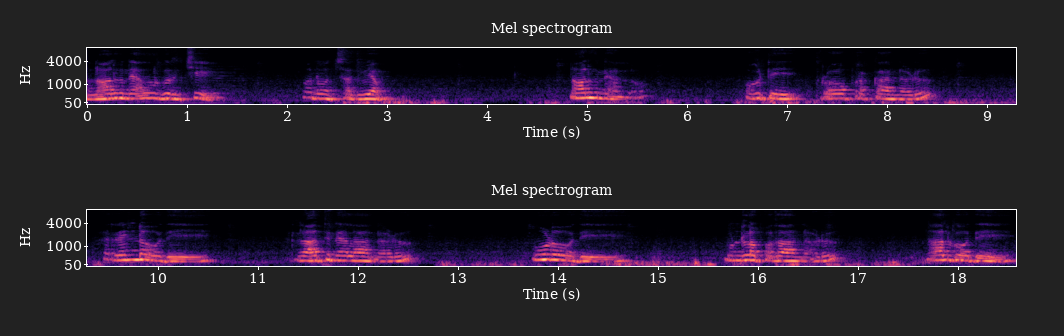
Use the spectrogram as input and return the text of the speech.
నాలుగు నెలల గురించి మనం చదివాం. నాలుగు నెలల్లో. ఒకటి త్రోవ ప్రక్క అన్నాడు రెండవది రాతి నెల అన్నాడు. మూడవది ముండ్ల పొద అన్నాడు. నాలుగవది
